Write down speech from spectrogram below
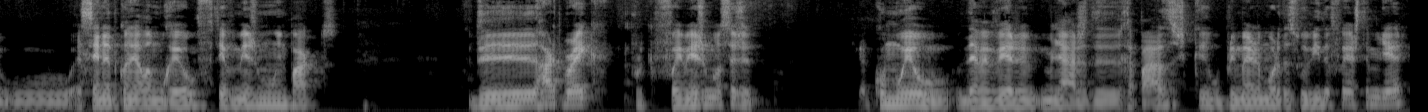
o, a cena de quando ela morreu teve mesmo um impacto de heartbreak, porque foi mesmo, ou seja, como eu, deve haver milhares de rapazes que o primeiro amor da sua vida foi esta mulher,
